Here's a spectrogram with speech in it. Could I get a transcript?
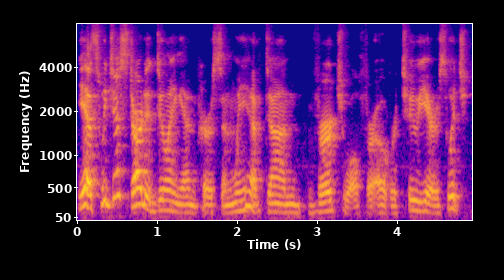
Yes, we just started doing in person. We have done virtual for over 2 years, which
